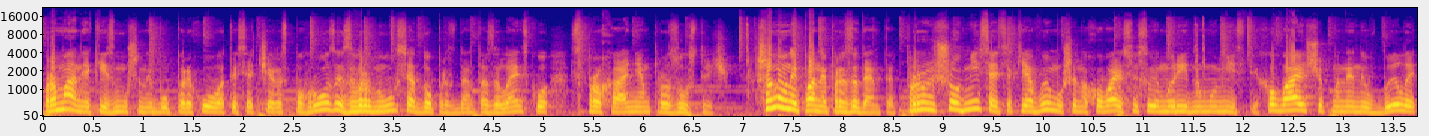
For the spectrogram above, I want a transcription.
Роман, який змушений був переховуватися через погрози, звернувся до президента Зеленського з проханням про зустріч. Шановний пане президенте, пройшов місяць, як я вимушено ховаюсь у своєму рідному місті. Ховаюсь, щоб мене не вбили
